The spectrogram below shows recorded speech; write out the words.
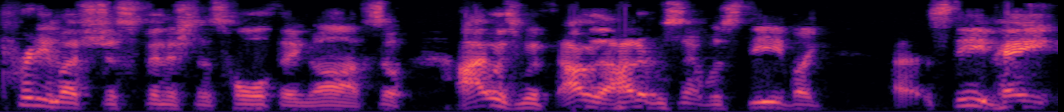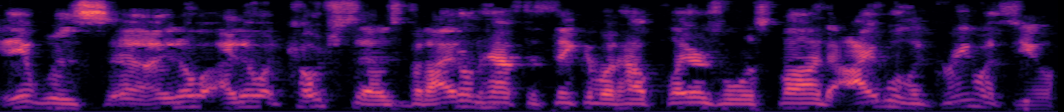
pretty much just finish this whole thing off. So I was with I was 100 percent with Steve. Like uh, Steve, hey, it was uh, I know I know what coach says, but I don't have to think about how players will respond. I will agree with you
